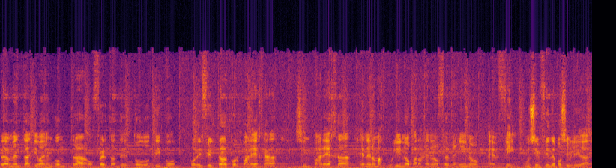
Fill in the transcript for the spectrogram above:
Realmente aquí vais a encontrar ofertas de todo tipo. Podéis filtrar por pareja, sin pareja, género masculino para género femenino, en fin, un sinfín de posibilidades.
